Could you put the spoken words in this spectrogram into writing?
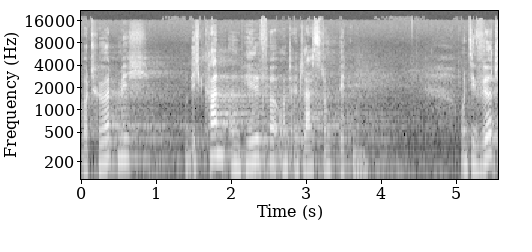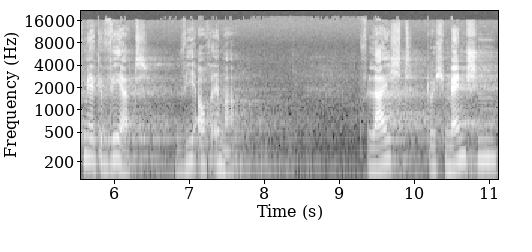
Gott hört mich und ich kann um Hilfe und Entlastung bitten. Und sie wird mir gewährt, wie auch immer. Vielleicht durch Menschen,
